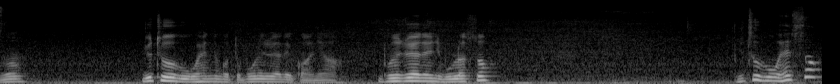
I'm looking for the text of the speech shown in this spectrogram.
어? 유튜브 보고 했는 것도 보내줘야 될 거 아니야. 보내줘야 되는지 몰랐어? 유튜브 보고 했어?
